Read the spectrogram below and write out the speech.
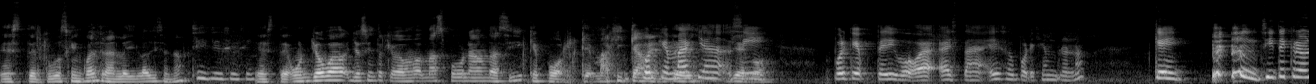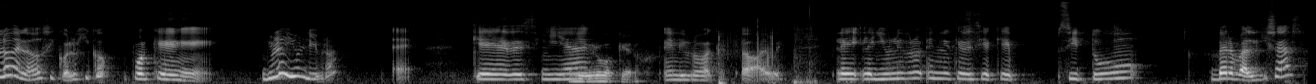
Este, el que busca encuentra, la isla dice, ¿no? Sí, sí, sí, sí. Este, un, yo, va, yo siento que va más por una onda así que porque mágicamente Porque magia, sí. Porque te digo, está eso, por ejemplo, ¿no? Que sí te creo lo del lado psicológico, porque yo leí un libro eh, que decía... El libro vaquero. El libro vaquero. Ay, güey. leí un libro en el que decía que si tú verbalizas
